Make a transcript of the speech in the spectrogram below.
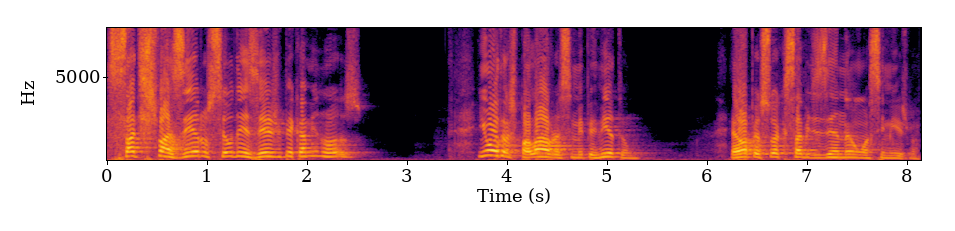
satisfazer o seu desejo pecaminoso. Em outras palavras, se me permitam, é uma pessoa que sabe dizer não a si mesma.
